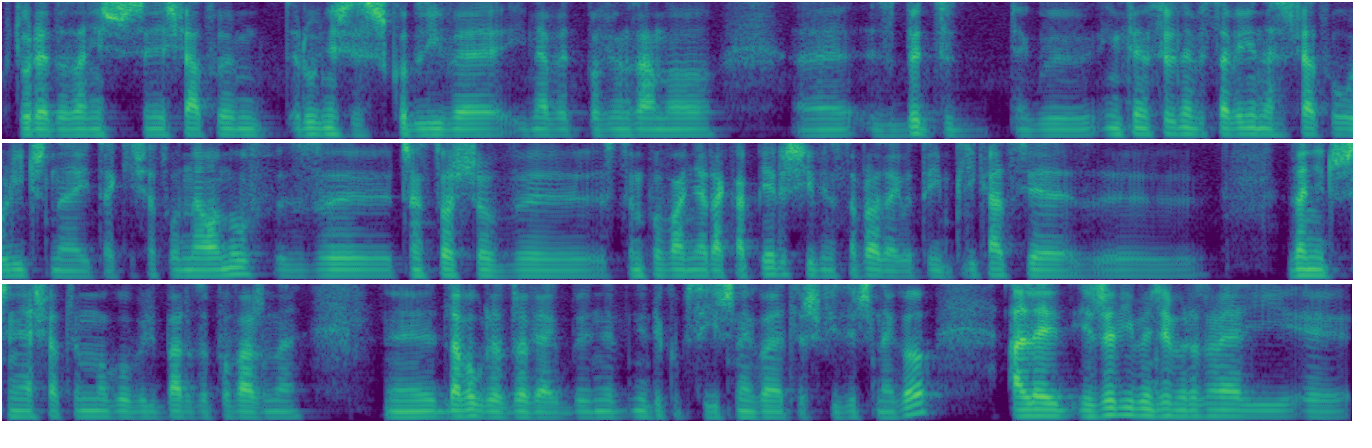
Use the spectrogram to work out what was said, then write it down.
które do zanieczyszczenia światłem również jest szkodliwe i nawet powiązano zbyt jakby intensywne wystawienie na światło uliczne i takie światło neonów z częstością występowania raka piersi, więc naprawdę jakby te implikacje zanieczyszczenia światłem mogą być bardzo poważne e, dla w ogóle zdrowia jakby nie, tylko psychicznego, ale też fizycznego. Ale jeżeli będziemy rozmawiali e,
